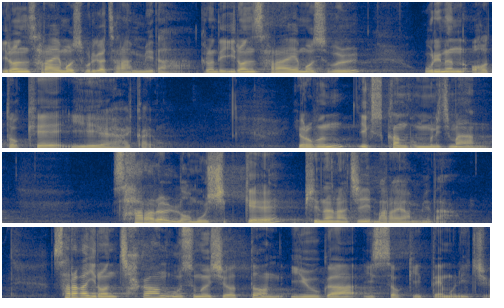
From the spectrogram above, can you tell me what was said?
이런 사라의 모습 우리가 잘 압니다. 그런데 이런 사라의 모습을 우리는 어떻게 이해해야 할까요? 여러분, 익숙한 본문이지만 사라를 너무 쉽게 비난하지 말아야 합니다. 사라가 이런 차가운 웃음을 지었던 이유가 있었기 때문이지요.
